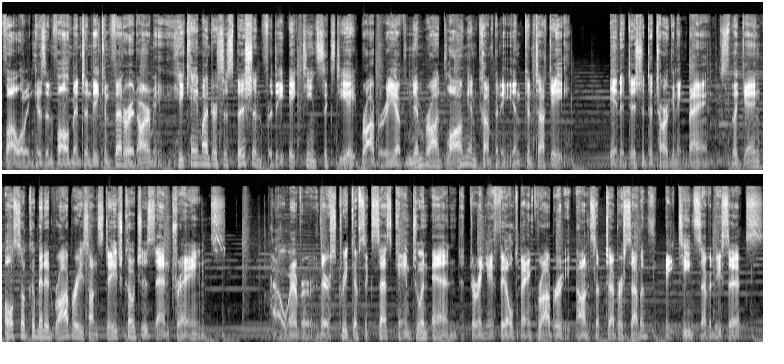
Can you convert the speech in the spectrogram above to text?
Following his involvement in the Confederate Army, he came under suspicion for the 1868 robbery of Nimrod Long and Company in Kentucky. In addition to targeting banks, the gang also committed robberies on stagecoaches and trains. However, their streak of success came to an end during a failed bank robbery on September 7, 1876.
